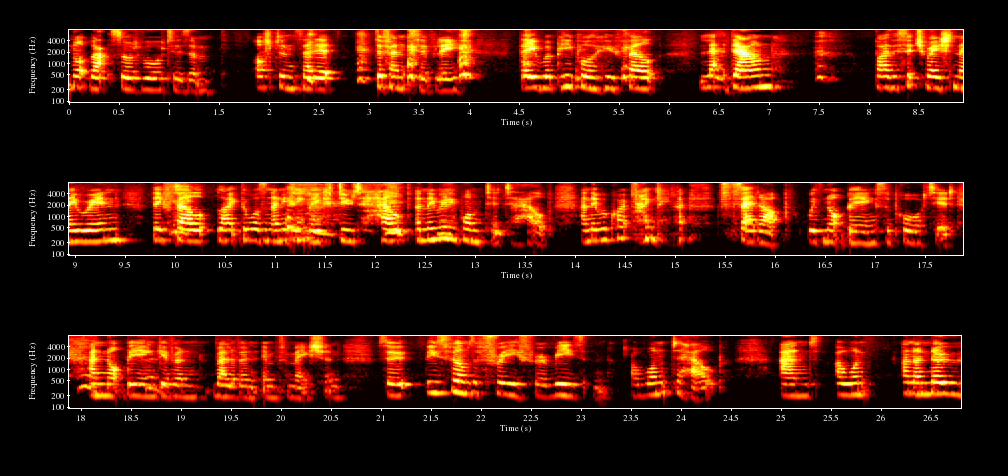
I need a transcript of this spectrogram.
not that sort of autism often said it defensively. They were people who felt let down by the situation they were in. They felt like there wasn't anything they could do to help and they really wanted to help and they were quite frankly like, fed up with not being supported and not being given relevant information. So these films are free for a reason. I want to help and I want and I know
